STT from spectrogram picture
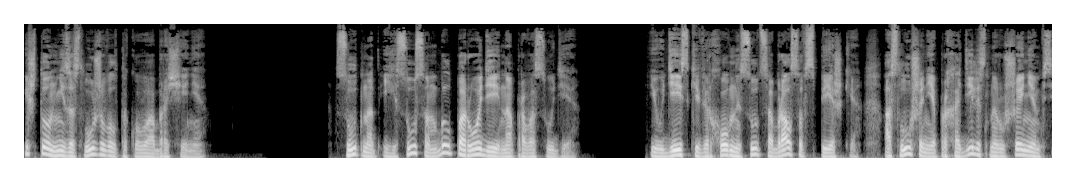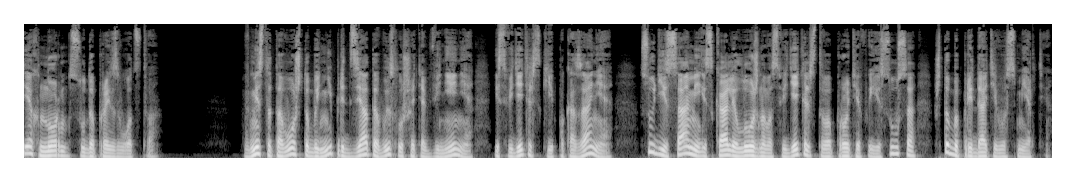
и что он не заслуживал такого обращения. Суд над Иисусом был пародией на правосудие. Иудейский Верховный суд собрался в спешке, а слушания проходили с нарушением всех норм судопроизводства. Вместо того, чтобы непредвзято выслушать обвинения и свидетельские показания, судьи сами искали ложного свидетельства против Иисуса, чтобы предать его смерти.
